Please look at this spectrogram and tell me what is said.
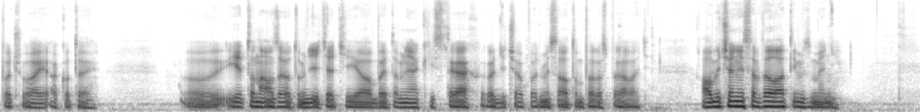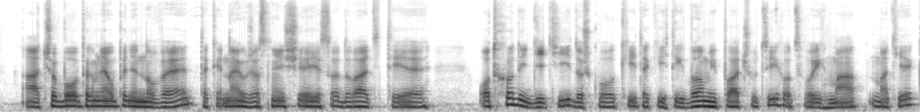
počúvaj, ako to je. Je to naozaj o tom dieťati, alebo je tam nejaký strach rodiča, poďme sa o tom porozprávať. A obyčajne sa veľa tým zmení. A čo bolo pre mňa úplne nové, také najúžasnejšie je sledovať tie odchody detí do škôlky, takých tých veľmi plačúcich od svojich mat- matiek,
